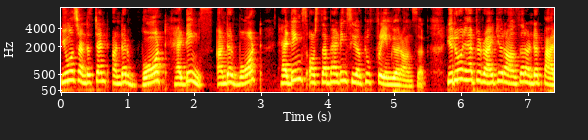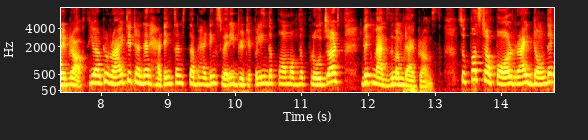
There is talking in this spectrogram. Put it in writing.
you must understand under what headings, under what headings or subheadings you have to frame your answer. You don't have to write your answer under paragraphs. You have to write it under headings and subheadings very beautifully in the form of the flowcharts with maximum diagrams. So first of all write down the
